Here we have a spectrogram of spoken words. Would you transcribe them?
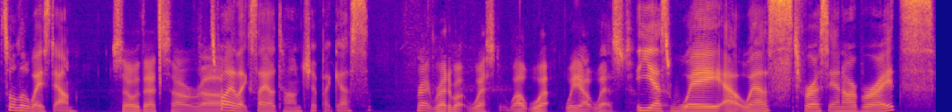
So a little ways down. so that's our uh, It's probably like Scioto Township, I guess. Right, right about west, well, way out west. Yes, way out west for us Ann Arborites.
